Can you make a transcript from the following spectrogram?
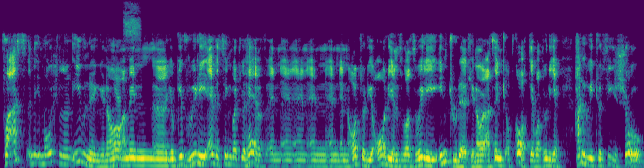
for us an emotional evening you know? Yes. i mean uh, you give really everything what you have and and, and and and also the audience was really into that you know? I think of course they was really hungry to see a show.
